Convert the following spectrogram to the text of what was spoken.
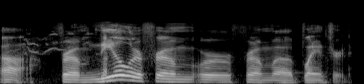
Ah, from Neil or from or from uh, Blanchard?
